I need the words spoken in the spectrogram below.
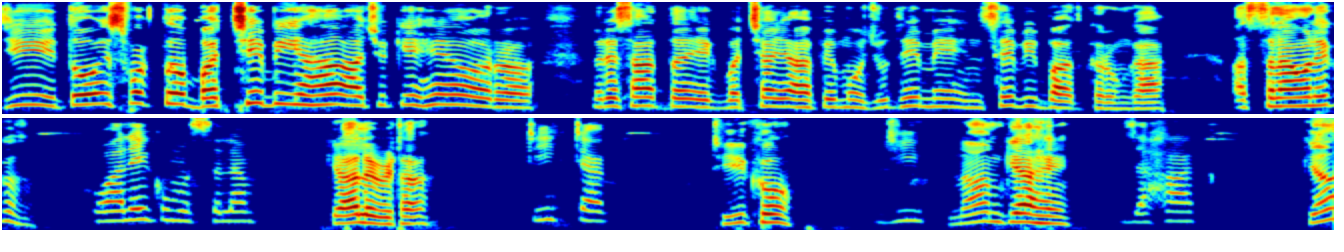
جی تو اس وقت بچے بھی یہاں آ چکے ہیں اور میرے ساتھ ایک بچہ یہاں پہ موجود ہے میں ان سے بھی بات کروں گا۔ السلام علیکم۔ وعلیکم السلام۔ کیا حال ہے بیٹا؟ ٹھیک ٹھاک۔ ٹھیک ہو؟ جی۔ نام کیا ہے؟ زہاک کیا؟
